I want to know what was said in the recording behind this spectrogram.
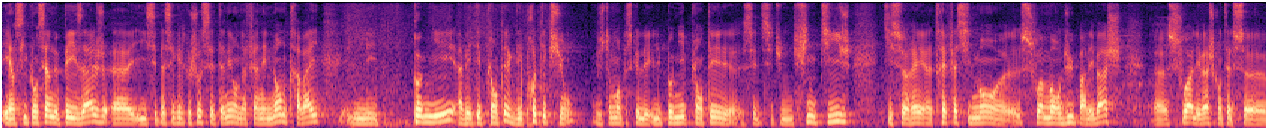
Et en ce qui concerne le paysage, euh, il s'est passé quelque chose cette année. On a fait un énorme travail. Les pommiers avaient été plantés avec des protections, justement parce que les, les pommiers plantés, c'est une fine tige qui seraient euh, très facilement euh, soit mordus par les vaches, euh, soit les vaches, quand elles, se,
